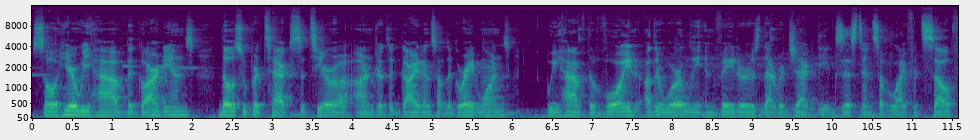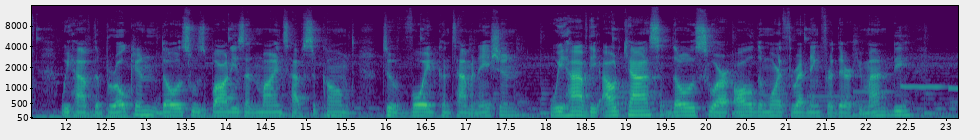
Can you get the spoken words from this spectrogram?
So, here we have the Guardians, those who protect Setera under the guidance of the Great Ones. We have the Void, otherworldly invaders that reject the existence of life itself. We have the Broken, those whose bodies and minds have succumbed to void contamination. We have the outcasts, those who are all the more threatening for their humanity.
